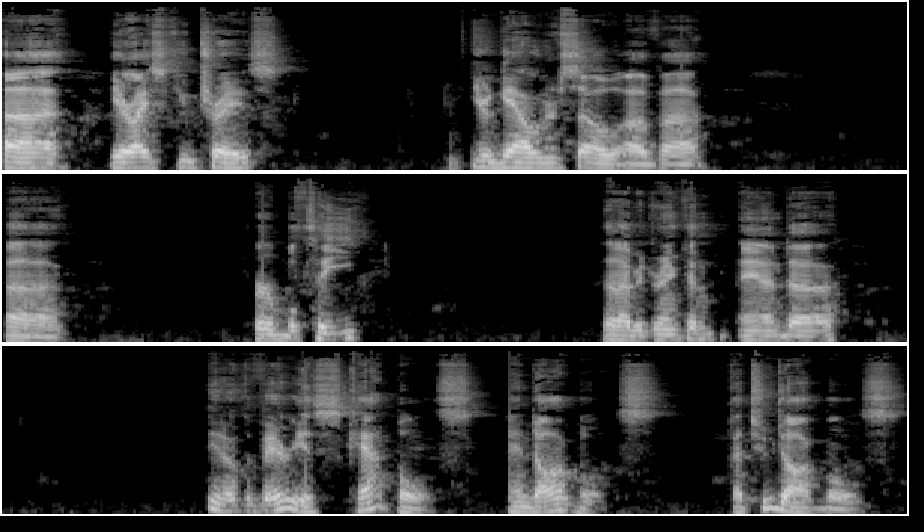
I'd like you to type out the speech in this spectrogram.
uh, your ice cube trays, your gallon or so of uh, uh, herbal tea that I've been drinking, and uh, you know the various cat bowls and dog bowls. Got two dog bowls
